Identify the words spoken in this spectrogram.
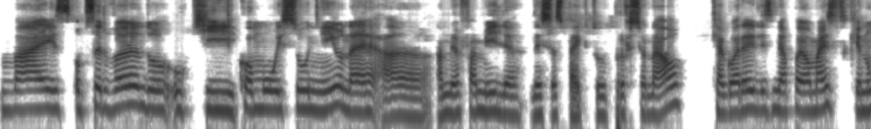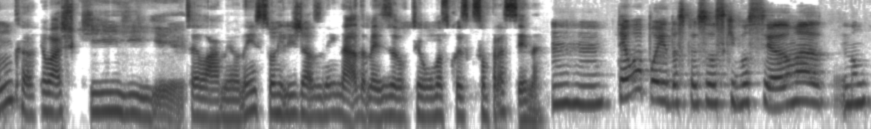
mas observando o que, como isso uniu, né, a, a minha família nesse aspecto aspecto profissional, que agora eles me apoiam mais do que nunca, eu acho que, sei lá, meu, eu nem sou religiosa nem nada, mas eu tenho algumas coisas que são pra ser, né? Uhum. Ter o apoio das pessoas que você ama não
